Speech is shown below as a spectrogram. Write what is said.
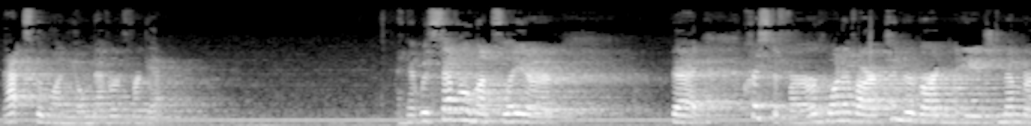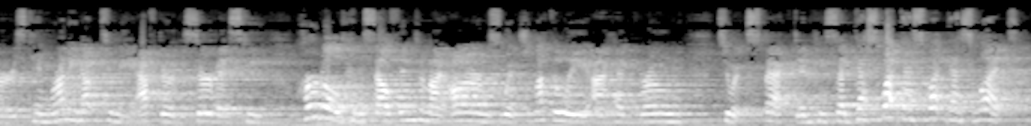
that's the one you'll never forget. And it was several months later that Christopher, one of our kindergarten aged members, came running up to me after the service. He hurled himself into my arms, which luckily I had grown to expect, and he said, Guess what? Guess what? Guess what?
